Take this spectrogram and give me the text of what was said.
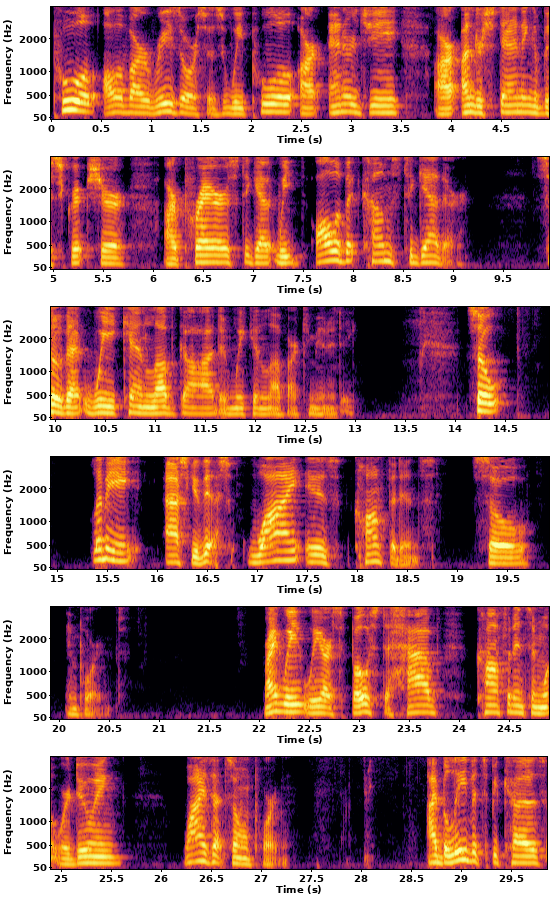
pool all of our resources. We pool our energy, our understanding of the scripture, our prayers together. We, all of it comes together so that we can love God and we can love our community. So let me ask you this. Why is confidence so important? Right? We, we are supposed to have confidence in what we're doing. Why is that so important? I believe it's because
